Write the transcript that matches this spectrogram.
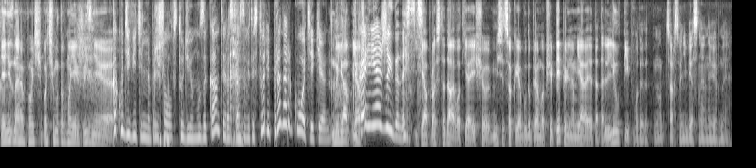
Я не знаю, поч- почему-то в моей жизни. Как удивительно, пришел в студию музыкант и рассказывает истории про наркотики. Ну, я- я- Какая неожиданность. Я просто, да, вот я еще месяцок, и я буду прям вообще пепельным. Я этот, Лил Пип, вот этот, ну, царство небесное, наверное.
